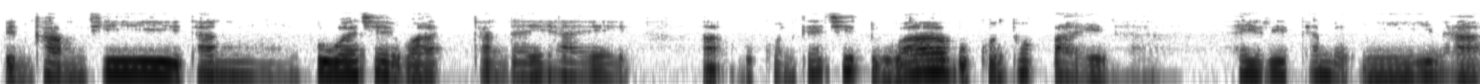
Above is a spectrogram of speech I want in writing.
เป็นคำที่ท่านผู้ว่าชัยวัฒน์ท่านได้ให้บุคคล ล้ชิดหรือว่าบุคคลทั่วไปนะคะให้เรียกท่านแบบนี้นะคะ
